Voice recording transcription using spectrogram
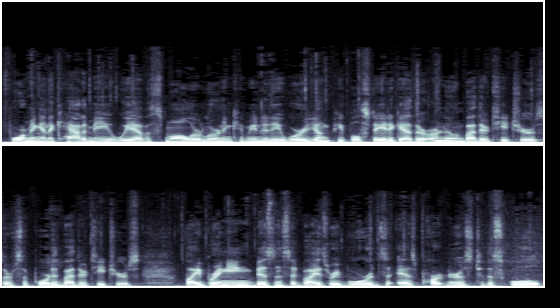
forming an academy, we have a smaller learning community where young people stay together, are known by their teachers, are supported by their teachers. By bringing business advisory boards as partners to the school,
